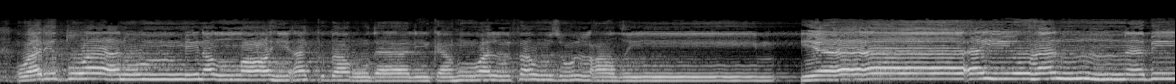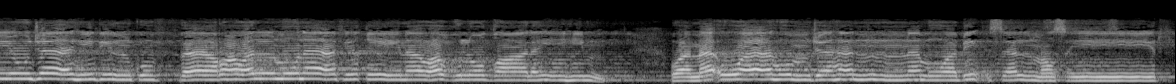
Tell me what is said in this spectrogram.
ورضوان من الله أكبر ذلك هو الفوز العظيم يا أيها النبي جاهد الكفار والمنافقين واغلظ عليهم ومأواهم جهنم وبئس المصير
